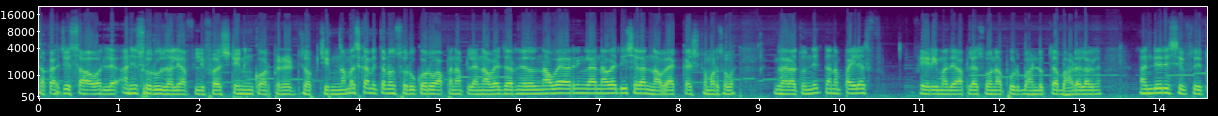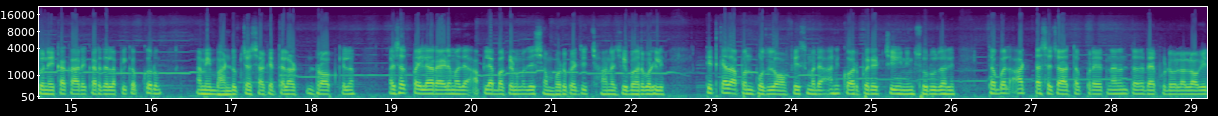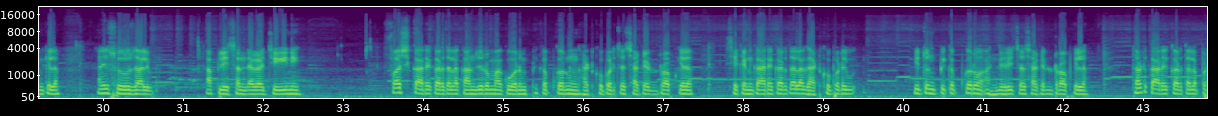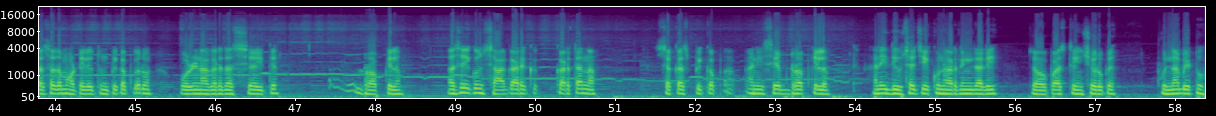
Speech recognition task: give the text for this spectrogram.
सकाळचे सहा वाजले आणि सुरू झाली आपली फर्स्ट इनिंग कॉर्पोरेट जॉबची नमस्कार मित्रांनो सुरू करू आपण आपल्या नव्या जर्नीला नव्या अर्निंगला नव्या दिशेला नव्या कस्टमरसोबत घरातून निघताना पहिल्याच फेरीमध्ये आपल्या सोनापूर भांडूपचा भाडं लागलं. अंधेरी शिफ्ट इथून एका कार्यकर्त्याला पिकअप करून आम्ही भांडूपच्या शाखेत त्याला ड्रॉप केलं. अशाच पहिल्या राईडमध्ये आपल्या बकेटमध्ये शंभर रुपयाची छान अशी भर पडली तितक्यात आपण पोचलो ऑफिसमध्ये आणि कॉर्पोरेटची इनिंग सुरू झाली. तब्बल आठ तासाच्या अथक प्रयत्नानंतर रॅपिडोला लॉग इन केलं आणि सुरू झाली आपली संध्याकाळची इनिंग. फर्स्ट कार्यकर्त्याला कांजुरमार्गवरून पिकअप करून घाटकोपरच्या शाखेत ड्रॉप केलं. सेकंड कार्यकर्त्याला घाटकोपर इथून पिकअप करून अंधेरीच्या शाखेत ड्रॉप केलं. थर्ड कार्यकर्त्याला प्रसादम हॉटेल इथून पिकअप करून ओल्ड नागरदासच्या इथे ड्रॉप केलं. असे एकूण सहा कार्यकर्त्यांना सकस पिकअप आणि सेफ ड्रॉप केलं. आणि दिवसाची एकूण अर्निंग झाली जवळपास तीनशे रुपये. पुन्हा भेटू.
